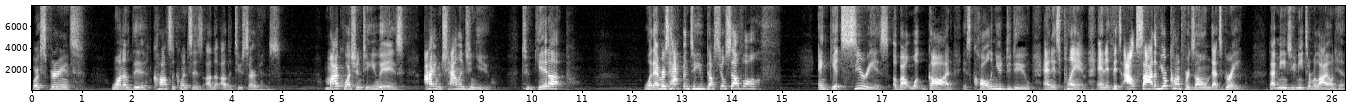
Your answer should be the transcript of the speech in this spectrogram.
or experience one of the consequences of the other two servants. My question to you is I am challenging you to get up. Whatever's happened to you, dust yourself off and get serious about what God is calling you to do and his plan. And if it's outside of your comfort zone, that's great. That means you need to rely on him.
